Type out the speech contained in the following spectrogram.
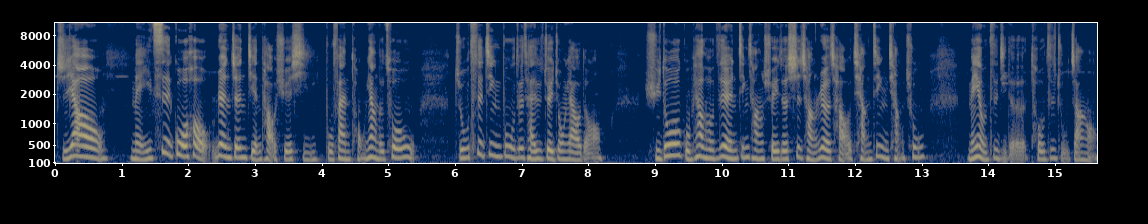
只要。每一次过后，认真检讨学习，不犯同样的错误，逐次进步，这才是最重要的哦。许多股票投资人经常随着市场热潮抢进抢出，没有自己的投资主张哦。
